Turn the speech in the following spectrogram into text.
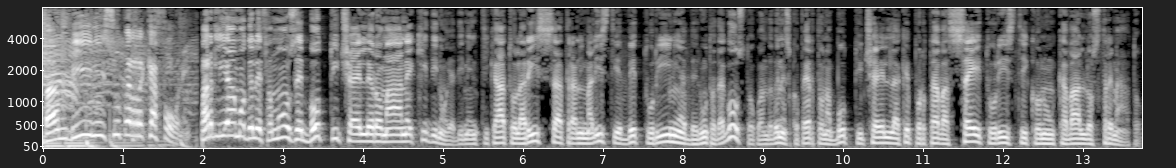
Bambini super cafoni. Parliamo delle famose botticelle romane. Chi di noi ha dimenticato la rissa tra animalisti e vetturini avvenuta ad agosto, quando venne scoperta una botticella che portava sei turisti con un cavallo stremato?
